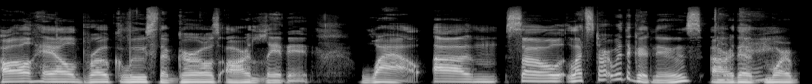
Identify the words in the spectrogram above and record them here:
all hell broke loose. The girls are livid. Wow. Um, so let's start with the good news or okay. the more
